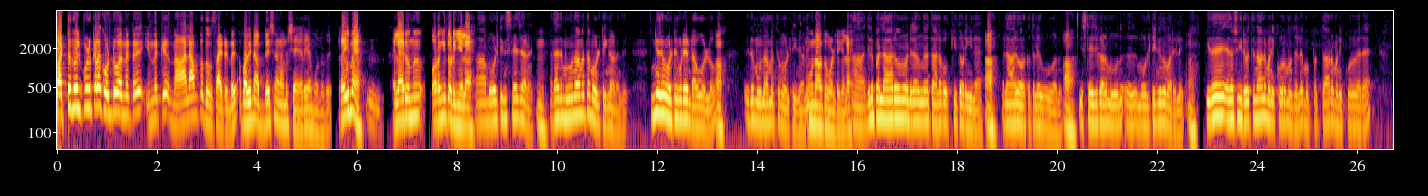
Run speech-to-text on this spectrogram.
പട്ടുനൂൽപ്പുഴുക്കളെ കൊണ്ടുവന്നിട്ട് ഇന്നക്ക് നാലാമത്തെ ദിവസമായിട്ടുണ്ട്. അപ്പൊ അതിന്റെ അപ്ഡേഷൻ ആണ് നമ്മൾ ഷെയർ ചെയ്യാൻ പോകുന്നത്. റെയ്മേ എല്ലാരും ഒന്ന് ഉറങ്ങി തുടങ്ങിയല്ലേ? ആ മോൾട്ടിംഗ് സ്റ്റേജ് ആണ്. അതായത് മൂന്നാമത്തെ മോൾട്ടിംഗ് ആണിത്. ഇനി ഒരു മോൾട്ടിംഗ് കൂടെ ഉണ്ടാവുള്ളൂ. ഇത് മൂന്നാമത്തെ മോൾട്ടിംഗ് ആണ്. മൂന്നാമത്തെ മോൾട്ടിംഗ് അല്ലേ? ആ ഇതിലിപ്പോ എല്ലാവരും അങ്ങനെ തല പൊക്കി തുടങ്ങിയില്ലേ? എല്ലാരും എല്ലാവരും ഉറക്കത്തിലേക്ക് പോവാണ്. ഈ സ്റ്റേജിലാണ് മൂന്ന് മോൾട്ടിംഗ് എന്ന് പറയൽ. ഇത് ഏകദേശം ഇരുപത്തിനാല് മണിക്കൂർ മുതൽ മുപ്പത്തി ആറ് മണിക്കൂർ വരെ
